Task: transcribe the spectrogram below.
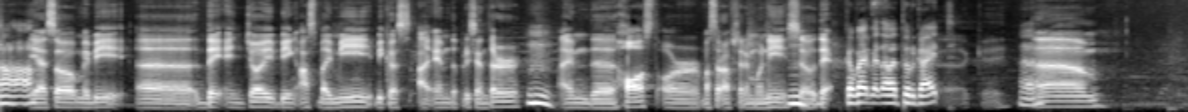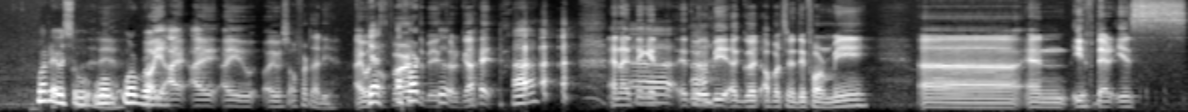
Uh-huh. Yeah, so maybe uh, they enjoy being asked by me because I am the presenter, Mm. I'm the host or master of ceremony. So they Come back with our tour guide. Okay. Uh. Um. What else? What, what Oh yeah, I, I I I was offered tadi. I was Yes, offered, offered to be a tour guide, Huh? and I think Uh, it it will uh. be a good opportunity for me. Uh, and if there is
